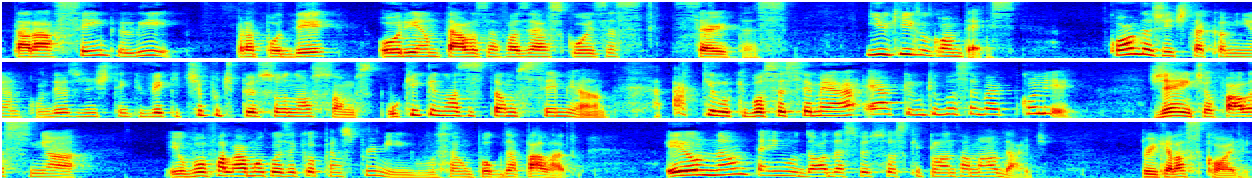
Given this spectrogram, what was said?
Estará sempre ali para poder orientá-las a fazer as coisas certas. E o que, que acontece? Quando a gente está caminhando com Deus, a gente tem que ver que tipo de pessoa nós somos. O que, que nós estamos semeando. Aquilo que você semear é aquilo que você vai colher. Gente, eu falo assim, ó. Eu vou falar uma coisa que eu penso por mim, vou sair um pouco da palavra. Eu não tenho dó das pessoas que plantam maldade, porque elas colhem.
